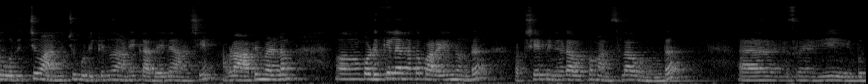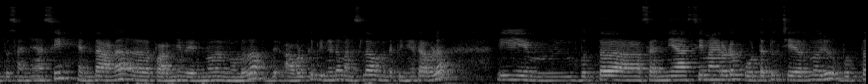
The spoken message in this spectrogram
ചോദിച്ച് വാങ്ങിച്ചു കുടിക്കുന്നതാണ് ഈ കഥയിലെ ആശയം. അവൾ ആദ്യം വെള്ളം കൊടുക്കില്ല എന്നൊക്കെ പറയുന്നുണ്ട്. പക്ഷേ പിന്നീട് അവൾക്ക് മനസ്സിലാവുന്നുണ്ട്. ഈ ബുദ്ധ സന്യാസി എന്താണ് പറഞ്ഞു വരുന്നത് എന്നുള്ളത് അവൾക്ക് പിന്നീട് മനസ്സിലാവുന്നുണ്ട്. പിന്നീട് അവൾ ഈ ബുദ്ധ സന്യാസിമാരുടെ കൂട്ടത്തിൽ ചേർന്ന ഒരു ബുദ്ധ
